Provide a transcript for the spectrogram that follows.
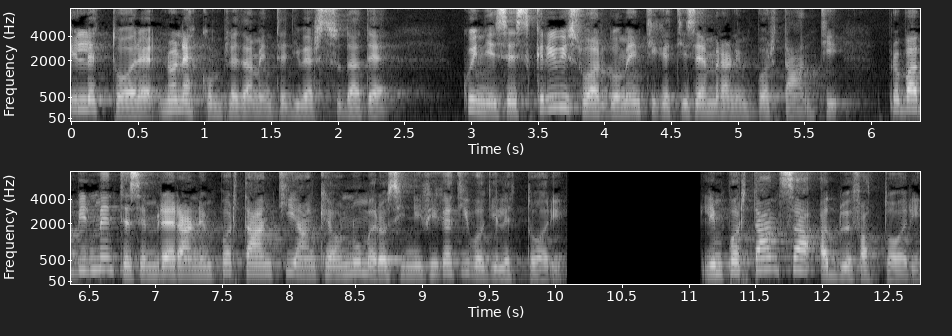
Il lettore non è completamente diverso da te, quindi se scrivi su argomenti che ti sembrano importanti, probabilmente sembreranno importanti anche a un numero significativo di lettori. L'importanza ha due fattori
